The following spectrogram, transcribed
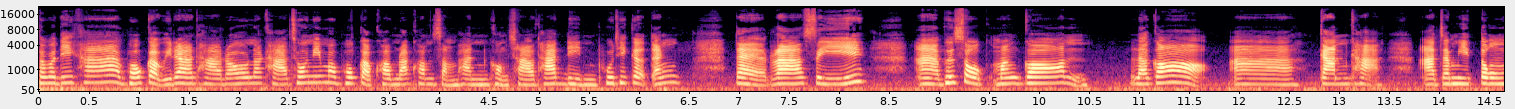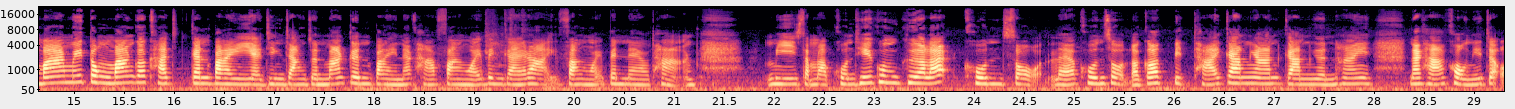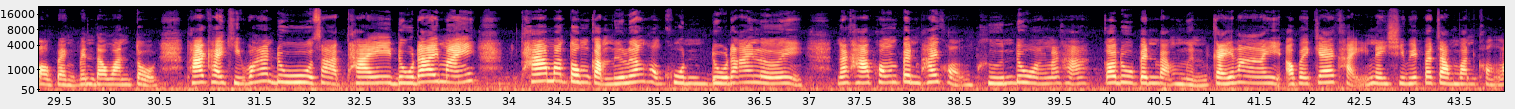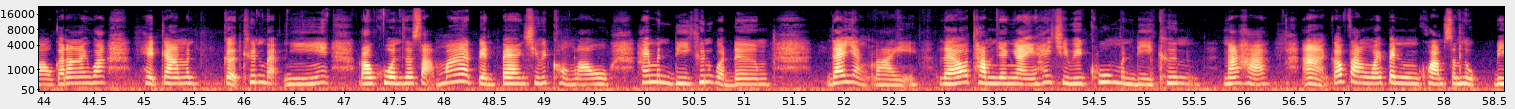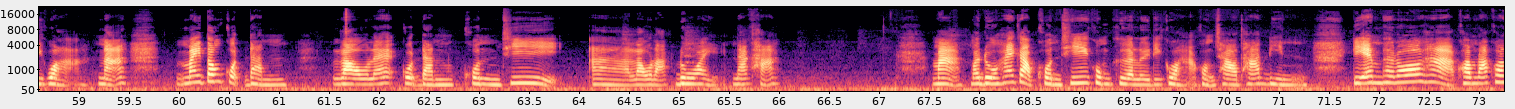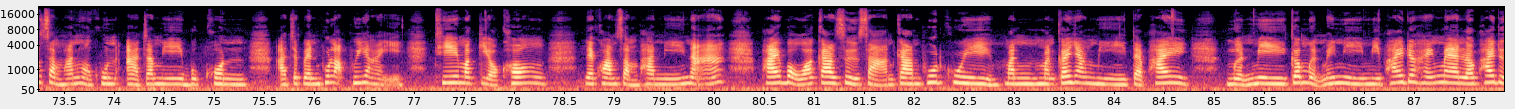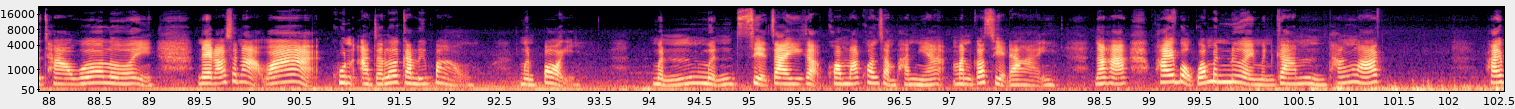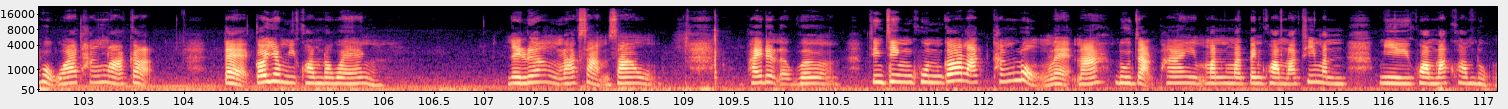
สวัสดีค่ะ พบกับวิดาทาโร่นะคะ ช่วงนี้มาพบกับความรักความสัมพันธ์ของชาวธาตุดิน ผู้ที่เกิดตั้งแต่ราศีอ่าพฤษภมังกร แล้วก็อ่ากันค่ะ อาจจะมีตรงบ้างไม่ตรงบ้างก็คัดกันไปอย่าจริงจังจนมากเกินไปนะคะ ฟังไว้เป็นไกด์ไลน์ฟังไว้เป็นแนวทาง มีสำหรับคนที่คุมเครือและคนโสดและคนโสดแล้วก็ปิดท้ายการงานการเงินให้นะคะ ของนี้จะออกแบ่งเป็นตะวันตก ถ้าใครคิดว่าดูศาสตร์ไทยดูได้ไหมถ้ามาตรงกับเนื้อเรื่องของคุณดูได้เลยนะคะ เพราะมันเป็นไพ่ของพื้นดวงนะคะ ก็ดูเป็นแบบเหมือนไกด์ไลน์เอาไปแก้ไขในชีวิตประจำวันของเราก็ได้ว่าเหตุการณ์มันเกิดขึ้นแบบนี้ เราควรจะสามารถเปลี่ยนแปลงชีวิตของเราให้มันดีขึ้นกว่าเดิม ได้อย่างไร แล้วทำยังไงให้ชีวิตคู่มันดีขึ้นนะคะ อะก็ฟังไว้เป็นความสนุกดีกว่านะ ไม่ต้องกดดันเราและกดดันคนที่เรารักด้วยนะคะ มา มาดูให้กับคนที่คุมเครือเลยดีกว่าของชาวธาตุดิน The Emperor ค่ะ ความรักความสัมพันธ์ของคุณอาจจะมีบุคคล อาจจะเป็นผู้หลักผู้ใหญ่ที่มาเกี่ยวข้องในความสัมพันธ์นี้นะไพ่บอกว่าการสื่อสารการพูดคุยมันมันก็ยังมีแต่ไพ่เหมือนมีก็เหมือนไม่มีมีไพ่ The Hangman แล้วไพ่ The Tower เลย ในลักษณะว่าคุณอาจจะเลิกกันหรือเปล่า เหมือนปล่อย เหมือนเหมือนเสียใจกับความรักความสัมพันธ์เนี้ย มันก็เสียดายนะคะไพ่บอกว่ามันเหนื่อยเหมือนกันทั้งรักไพ่บอกว่าทั้งรักอะแต่ก็ยังมีความระแวง ในเรื่องรักสามเศร้าไพ่เดอะเลเวอร์ จริง ๆ คุณก็รักทั้งหลงแหละนะ ดูจากไพ่มันมันเป็นความรักที่มันมีความรักความหลง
